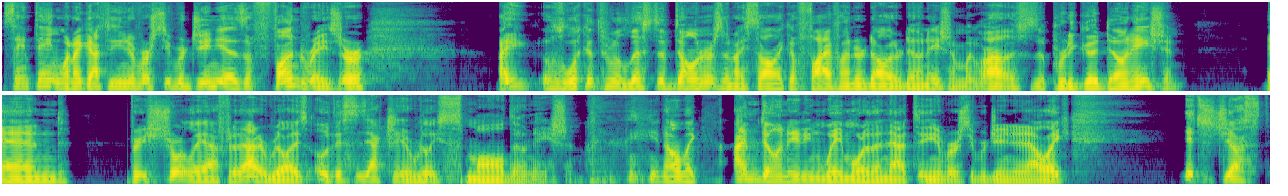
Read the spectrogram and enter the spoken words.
Same thing when I got to the University of Virginia as a fundraiser. I was looking through a list of donors and I saw like a $500 donation. I'm like, wow, this is a pretty good donation. And very shortly after that, I realized, oh, this is actually a really small donation. you know, like I'm donating way more than that to the University of Virginia now. Like it's just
